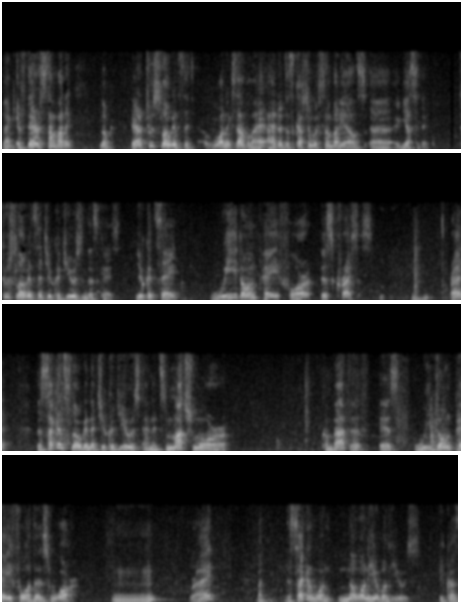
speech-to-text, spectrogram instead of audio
Like if there's somebody, look, there are two slogans. That one example. I, had a discussion with somebody else uh, yesterday. Two slogans that you could use in this case. You could say, "We don't pay for this crisis," right? The second slogan that you could use, and it's much more combative, is "We don't pay for this war." hmm right? But the second one, no one here will use because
